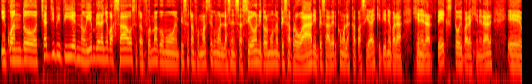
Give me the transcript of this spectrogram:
y cuando ChatGPT en noviembre del año pasado se transforma como empieza a transformarse como en la sensación y todo el mundo empieza a probar y empieza a ver como las capacidades que tiene para generar texto y para generar eh,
